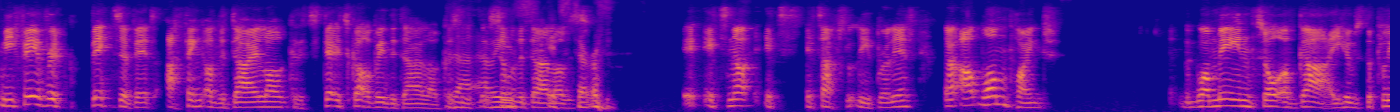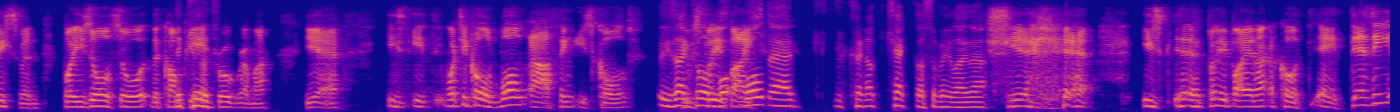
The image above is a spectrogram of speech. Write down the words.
my favorite bits of it, I think, are the dialogue. It's it's got to be the dialogue because Yeah, I mean, some of the it's- dialogues. It's it, it's not it's it's absolutely brilliant at one point the one main sort of guy who's the policeman but he's also the computer kid. programmer yeah he's he, what he called walter i think he's called He's like was called Wa- by- Walter Canuck Check or something like that. yeah yeah he's uh, played by an actor called uh, desi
